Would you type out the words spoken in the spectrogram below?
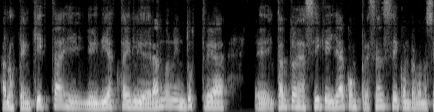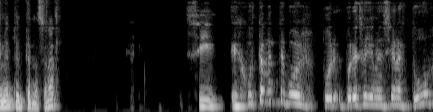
a los penquistas y, hoy día estáis liderando una industria eh, y tanto es así que ya con presencia y con reconocimiento internacional. Sí, es justamente por, por, eso que mencionas tú,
